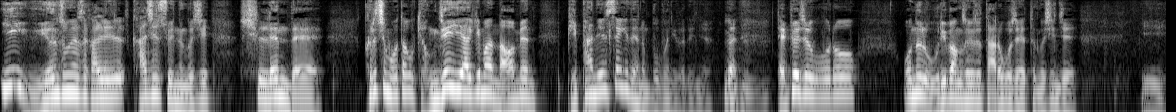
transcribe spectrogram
이 유연성에서 가질 수 있는 것이 신뢰인데 그렇지 못하고 경제 이야기만 나오면 비판 일색이 되는 부분이거든요. 그러니까 음. 대표적으로 오늘 우리 방송에서 다루고자 했던 것이 이제 이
